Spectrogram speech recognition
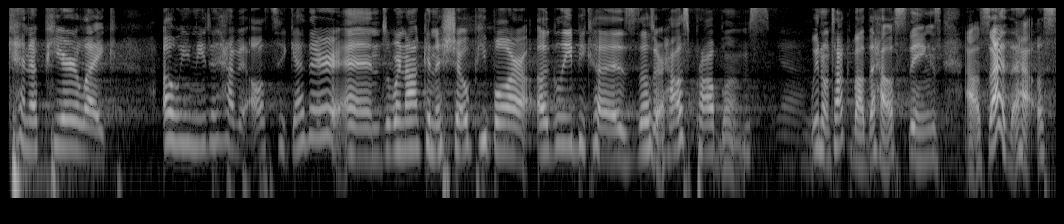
can appear like, oh, we need to have it all together and we're not gonna show people our ugly because those are house problems. We don't talk about the house things outside the house.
